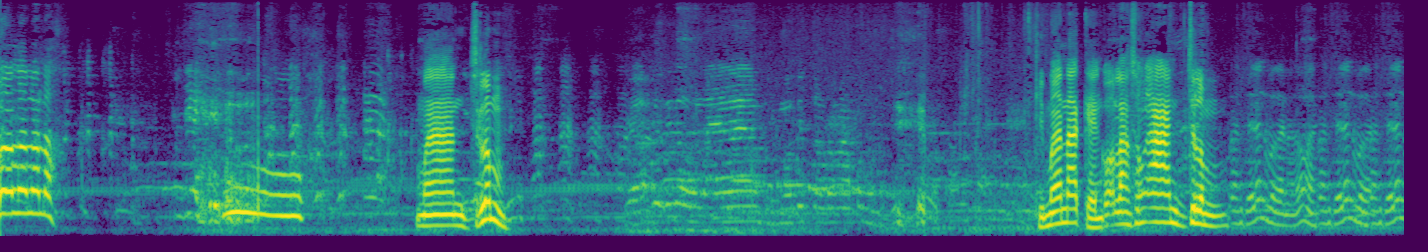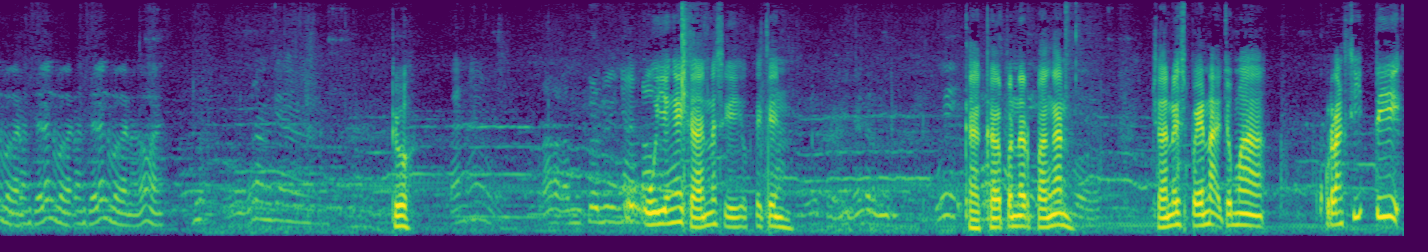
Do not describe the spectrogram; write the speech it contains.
Wow. lo lo lo. Uh, manjelem. Gimana geng kok langsung mas, mas. Duh. Uyengnya ganas ki, oke geng. Gagal penerbangan. Janes penak cuma kurang sitik.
